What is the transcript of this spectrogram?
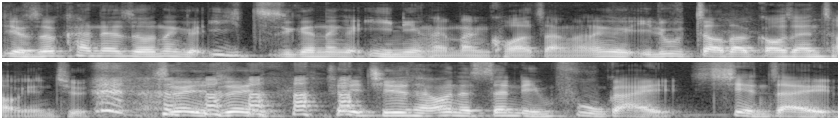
有时候看那时候那个意志跟那个意念还蛮夸张啊，那个一路造到高山草原去，所以所以所以其实台湾的森林覆盖现在。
